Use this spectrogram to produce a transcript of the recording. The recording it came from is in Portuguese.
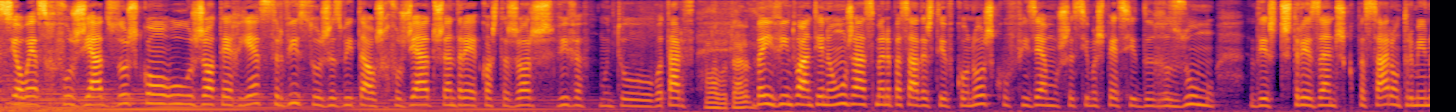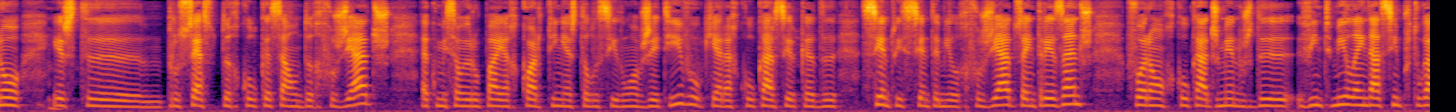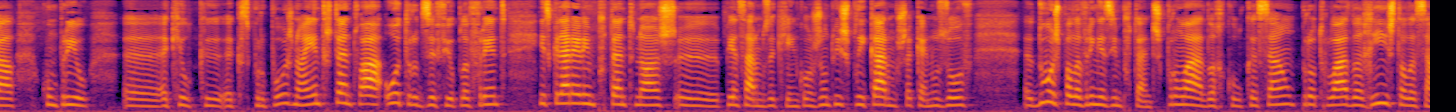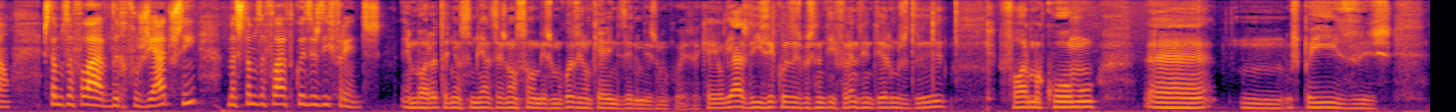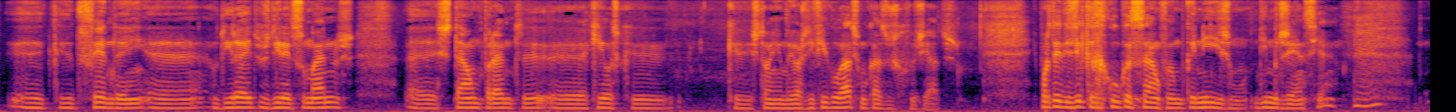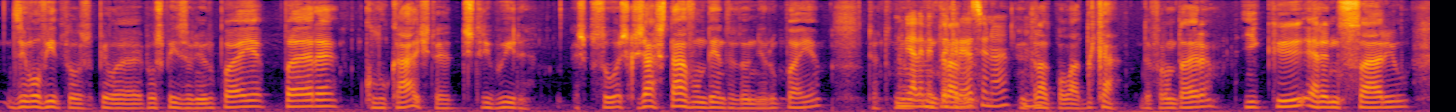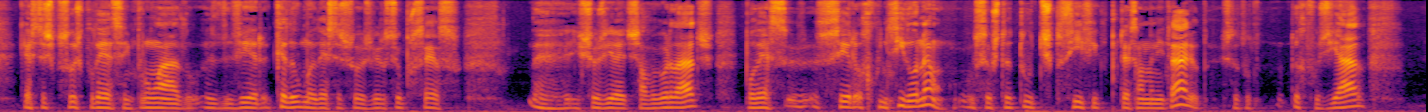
SOS Refugiados, hoje com o JRS, Serviço Jesuíta aos Refugiados. André Costa Jorge, viva, muito boa tarde. Olá, boa tarde. Bem-vindo à Antena 1. Já a semana passada esteve connosco, fizemos assim uma espécie de resumo destes três anos que passaram. Terminou este processo de recolocação de refugiados. A Comissão Europeia, recordo, tinha estabelecido um objetivo, que era recolocar cerca de 160 mil refugiados. Em três anos foram recolocados menos de 20 mil. Ainda assim, Portugal cumpriu uh, aquilo que, a que se propôs, não é? Entretanto, há outro desafio pela frente e se calhar era importante nós uh, pensarmos aqui em conjunto e explicarmos a quem nos ouve uh, duas palavrinhas importantes. Por um lado, a recolocação, por outro lado, a reinstalação. Estamos a falar de refugiados, sim, mas estamos a falar de coisas diferentes. Embora tenham semelhanças, não são a mesma coisa e não querem dizer a mesma coisa. Que, aliás, dizem coisas bastante diferentes em termos de forma como uh, os países eh, que defendem eh, o direito, os direitos humanos eh, estão perante aqueles que, que estão em maiores dificuldades, como o caso dos refugiados. Importa dizer que a recolocação foi um mecanismo de emergência uhum. desenvolvido pelos, pela, pelos países da União Europeia para colocar, isto é, distribuir as pessoas que já estavam dentro da União Europeia, portanto, nomeadamente entrado, da Grécia, não é? Entrado uhum. para o lado de cá da fronteira e que era necessário que estas pessoas pudessem, por um lado, ver cada uma destas pessoas ver o seu processo uh, e os seus direitos salvaguardados, pudesse ser reconhecido ou não o seu estatuto específico de proteção humanitária, o estatuto de refugiado,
